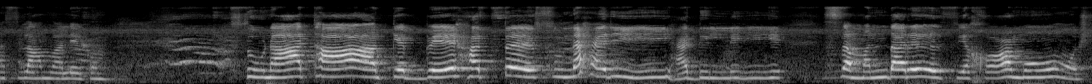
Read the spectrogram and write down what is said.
अस्सलाम वालेकुम सुना था कि बेहद सुनहरी है दिल्ली। समंदर से खामोश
